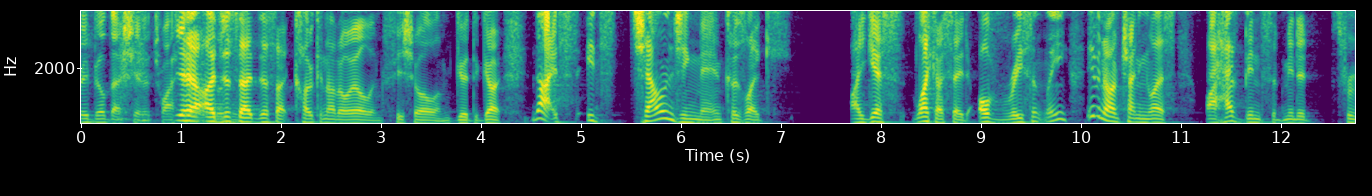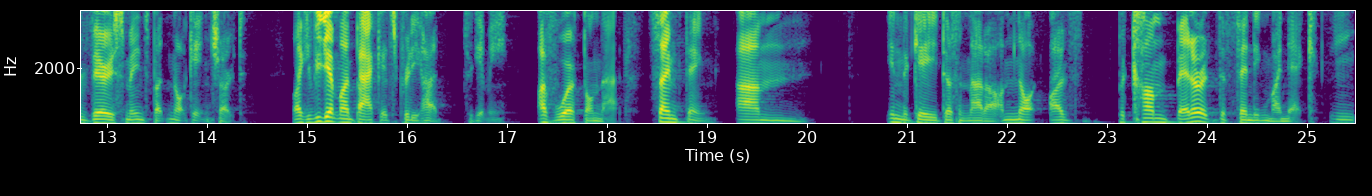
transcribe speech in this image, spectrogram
Rebuild that shit at twice. Yeah, I just had just like coconut oil and fish oil. I'm good to go. No, it's it's challenging, man, because like I guess, like I said, of recently, even though I'm training less, I have been submitted through various means, but not getting choked. Like if you get my back, it's pretty hard to get me. I've worked on that. Same thing. Um, in the gi, it doesn't matter. I'm not. I've become better at defending my neck. Mm,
